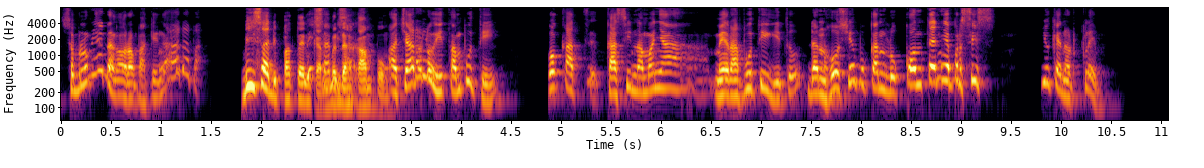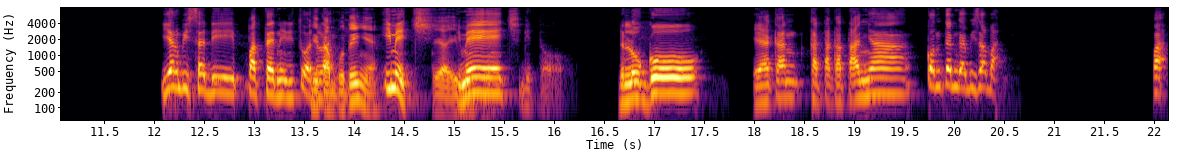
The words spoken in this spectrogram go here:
Sebelumnya ada nggak orang pakai? Nggak ada, Pak. Bisa dipatenkan Bisa, bedah bisa. kampung. Acara lo hitam putih, gue kasih namanya merah putih gitu, dan hostnya bukan lu, kontennya persis. You cannot claim. Yang bisa dipatenin itu adalah Hitam putihnya. image, Ya, image. image gitu. The logo, ya kan kata-katanya, konten nggak bisa, Pak. Pak,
